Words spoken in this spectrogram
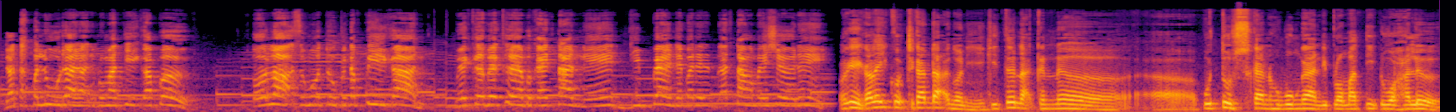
Dah tak perlu dah nak diplomatik ke apa. Tolak semua tu, ketepikan. Mereka-mereka yang berkaitan ni, di-ban daripada datang Malaysia ni. Okey, kalau ikut cekadak kau ni, kita nak kena uh, putuskan hubungan diplomatik dua hala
